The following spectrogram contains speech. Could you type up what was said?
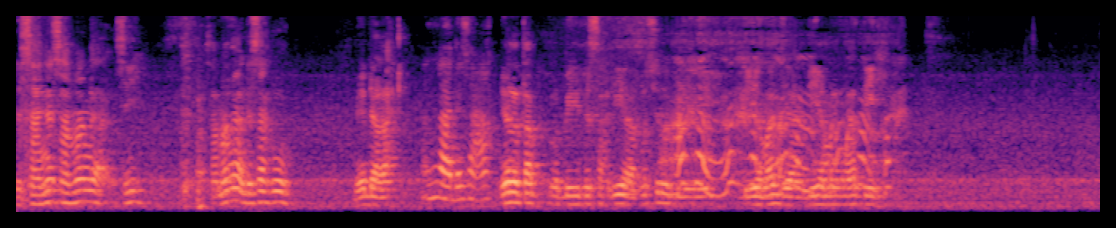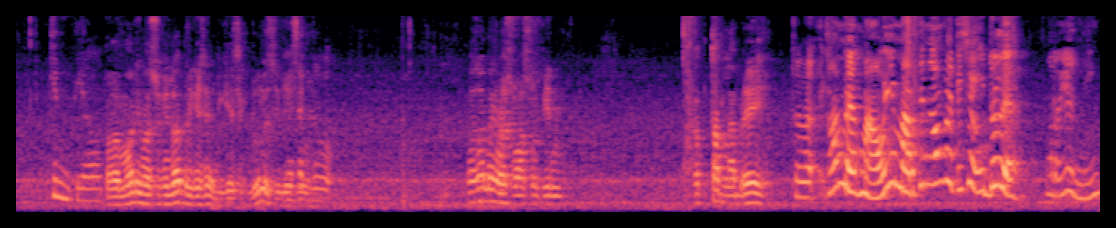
Desanya sama nggak sih? Sama nggak desaku? Beda lah. Nggak ada sak dia tetap lebih desah dia. Aku sih lebih diam aja dia menikmati. Kintil. Kalau mau dimasukin dulu digesek digesek dulu sih gesek biasanya dulu. Masa main masuk masukin ketat lah bre. Coba kamu banyak mau ya Martin? Kamu fetishnya udel ya? Ngeri anjing.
